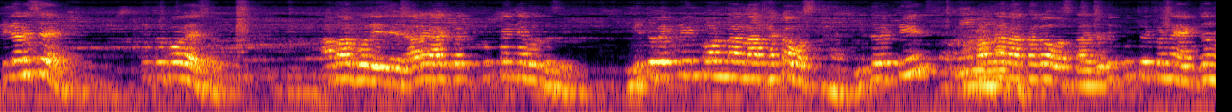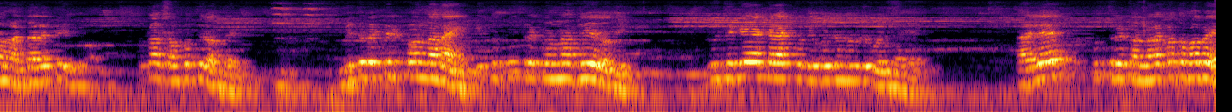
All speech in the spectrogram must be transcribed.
ক্লিয়ার হয়েছে? কিন্তু পরে এসো আবার বলি যে আরে একবার খুব কান্না বলতেছি। মৃত ব্যক্তির কন্যা না থাকা অবস্থায়, মৃত ব্যক্তির কন্যা না থাকা অবস্থায়, যদি পুত্রের কন্যা একজন হয়, তাহলে টোটাল সম্পত্তির অর্ধেক। মৃত ব্যক্তির কন্যা নাই, কিন্তু পুত্রের কন্যা দুইয়ের অধিক। দুই থেকে এক এক কোটি পর্যন্ত যদি বলি থাকে, তাহলে পুত্রের কন্যারা কত পাবে?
